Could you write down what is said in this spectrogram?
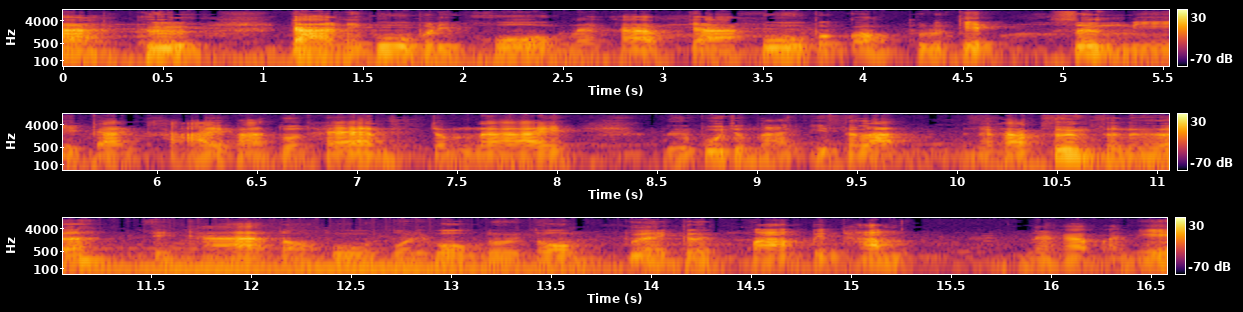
2545 คือการให้ผู้บริโภคนะครับจากผู้ประกอบธุรกิจ ซึ่งมีการขายผ่านตัวแทนจำหน่าย หรือผู้จำหน่ายอิสระนะครับ ซึ่งเสนอสินค้าต่อผู้บริโภคโดยตรง เพื่อให้เกิดความเป็นธรรมนะครับ อันนี้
